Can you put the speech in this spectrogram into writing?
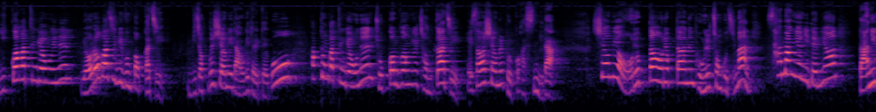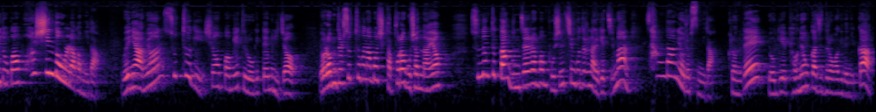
이과 같은 경우에는 여러 가지 미분법까지 미적분 시험이 나오게 될 테고 확통 같은 경우는 조건부 확률 전까지 해서 시험을 볼 것 같습니다. 시험이 어렵다 어렵다 하는 봉일청고지만 3학년이 되면 난이도가 훨씬 더 올라갑니다. 왜냐하면 수특이 시험 범위에 들어오기 때문이죠. 여러분들 수특은 한 번씩 다 풀어보셨나요? 수능 특강 문제를 한번 보신 친구들은 알겠지만 상당히 어렵습니다. 그런데 여기에 변형까지 들어가게 되니까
